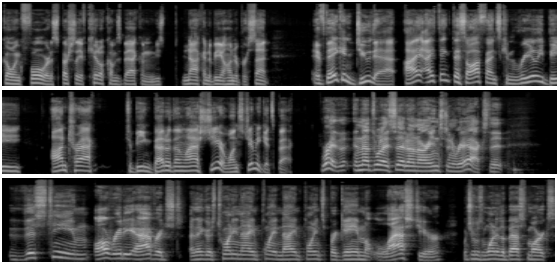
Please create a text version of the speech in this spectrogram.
going forward, especially if Kittle comes back and he's not going to be 100%. If they can do that, I, I think this offense can really be on track to being better than last year once Jimmy gets back. Right. And that's what I said on our instant reacts that – this team already averaged, I think it was 29.9 points per game last year, which was one of the best marks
